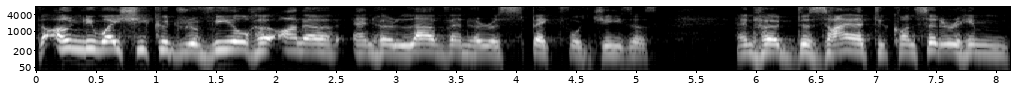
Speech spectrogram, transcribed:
The only way she could reveal her honor and her love and her respect for Jesus and her desire to consider him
